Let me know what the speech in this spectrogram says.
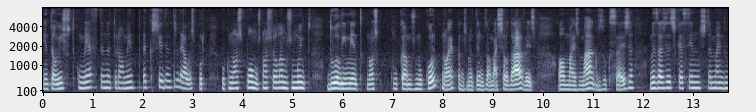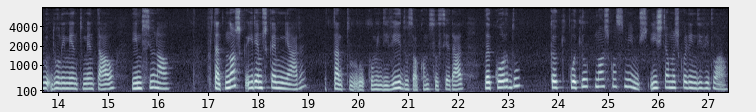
Então isto começa naturalmente a crescer dentro delas, porque o que nós pomos, nós falamos muito do alimento que nós colocamos no corpo, não é? Para nos mantermos ou mais saudáveis ou mais magros, o que seja, mas às vezes esquecemos também do, do alimento mental e emocional. Portanto, nós iremos caminhar, tanto como indivíduos ou como sociedade, de acordo com aquilo que nós consumimos. E isto é uma escolha individual.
